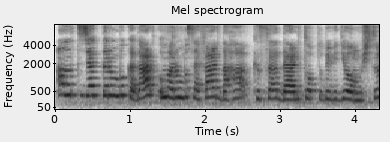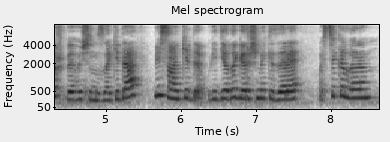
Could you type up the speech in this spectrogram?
Anlatacaklarım bu kadar. Umarım bu sefer daha kısa, derli toplu bir video olmuştur ve hoşunuza gider. Bir sonraki de videoda görüşmek üzere. Hoşçakalın.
